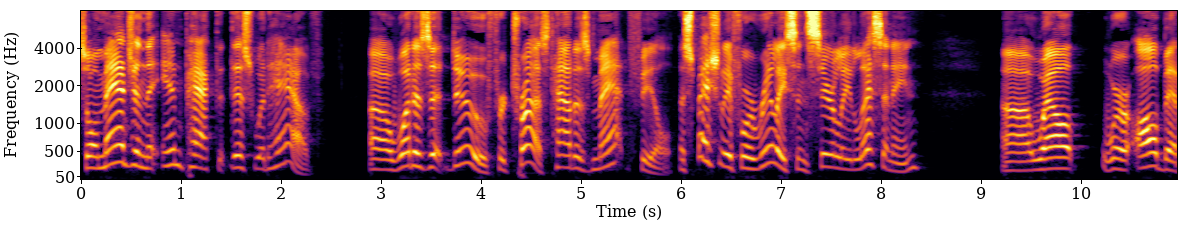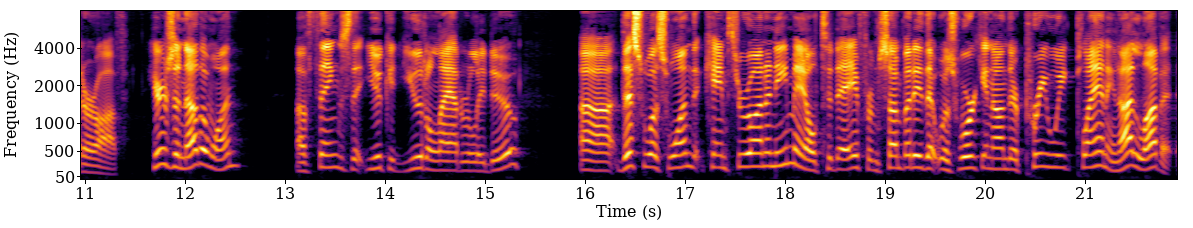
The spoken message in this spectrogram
So imagine the impact that this would have. Uh, what does it do for trust? How does Matt feel? Especially if we're really sincerely listening. Uh, well, we're all better off. Here's another one of things that you could unilaterally do. Uh, this was one that came through on an email today from somebody that was working on their pre week planning. I love it.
